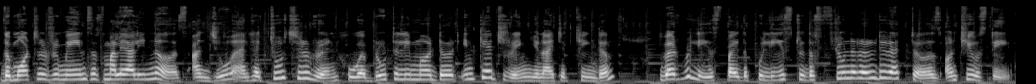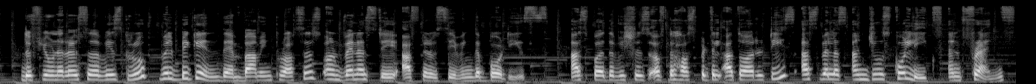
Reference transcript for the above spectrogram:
The mortal remains of Malayali nurse Anju and her two children, who were brutally murdered in Kettering, United Kingdom, were released by the police to the funeral directors on Tuesday. The funeral service group will begin the embalming process on Wednesday after receiving the bodies. As per the wishes of the hospital authorities, as well as Anju's colleagues and friends,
